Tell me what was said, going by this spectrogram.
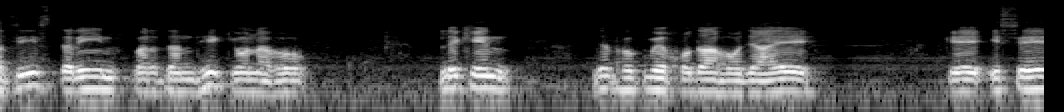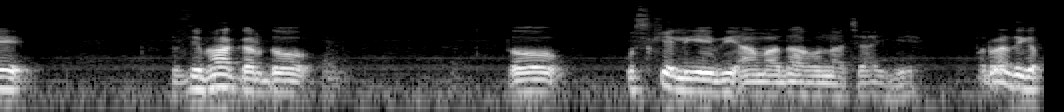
अज़ीज़ तरीन फर्जंद ही क्यों ना हो? लेकिन जब हुक्म खुदा हो जाए कि इसे ज़िबा कर दो तो उसके लिए भी आमादा होना चाहिए। परवरदिगार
